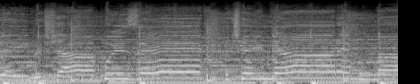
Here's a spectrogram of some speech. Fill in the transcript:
ဒိတ်လျှာပွေစေအချိန်များတဲ့မှာ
